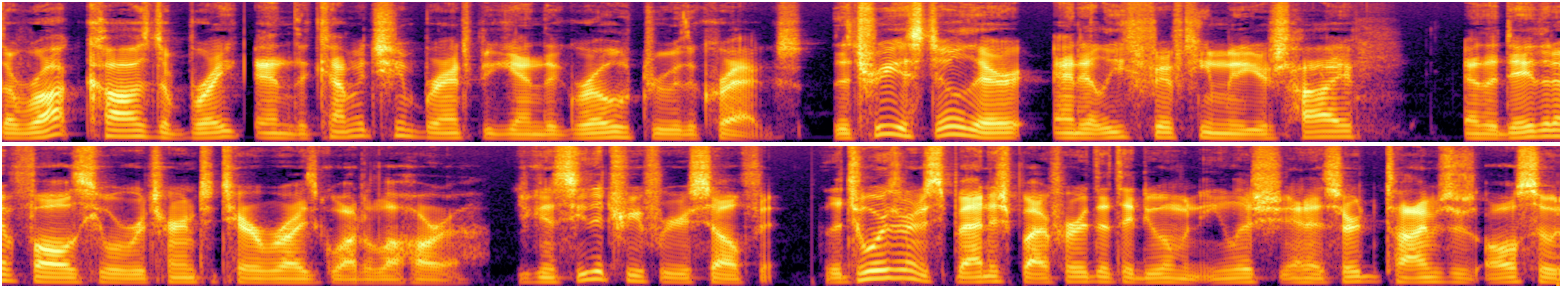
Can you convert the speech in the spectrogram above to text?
The rock caused a break, and the camichin branch began to grow through the cracks. The tree is still there and at least 15 meters high, and the day that it falls, he will return to terrorize Guadalajara. You can see the tree for yourself. The tours are in Spanish, but I've heard that they do them in English, and at certain times, there's also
